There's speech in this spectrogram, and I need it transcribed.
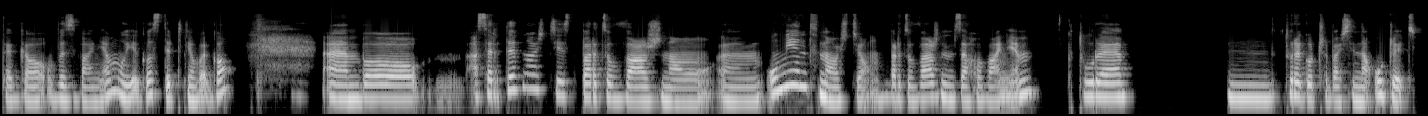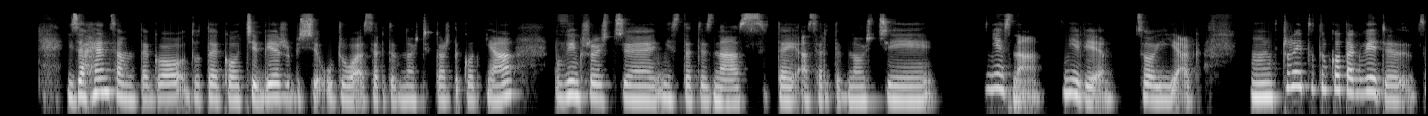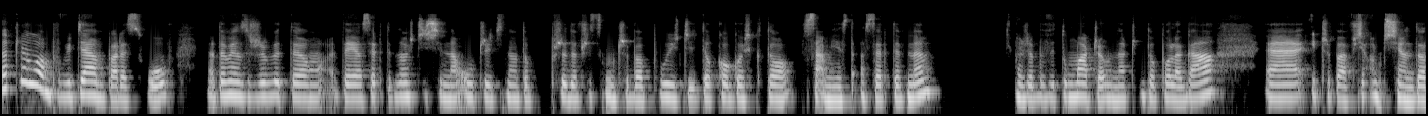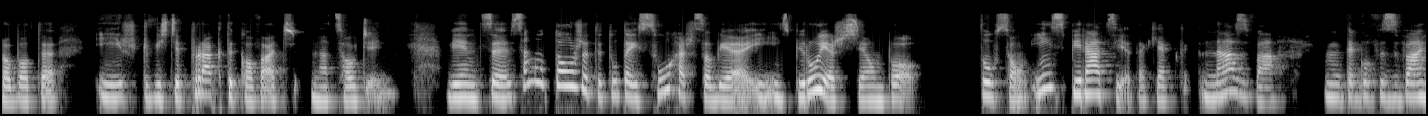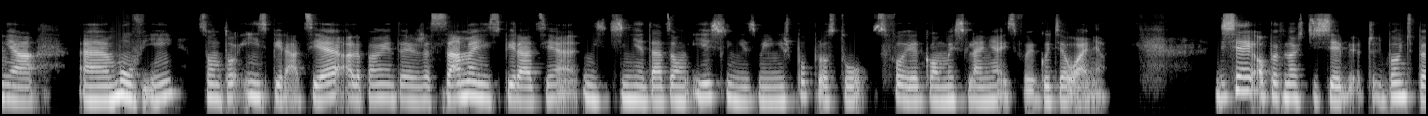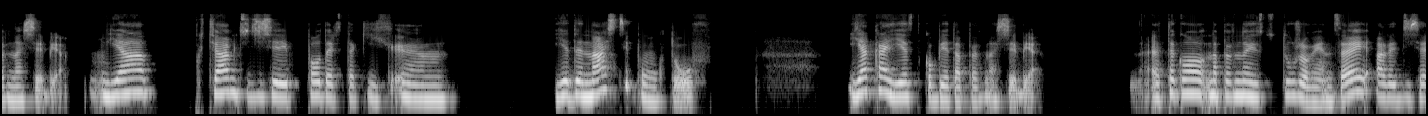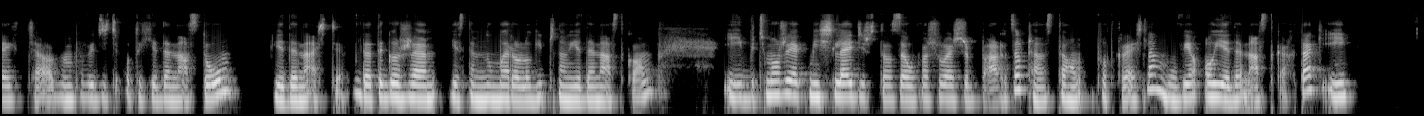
tego wyzwania mojego styczniowego, bo asertywność jest bardzo ważną umiejętnością, bardzo ważnym zachowaniem, które, mm, którego trzeba się nauczyć. I zachęcam tego, do tego Ciebie, żebyś się uczyła asertywności każdego dnia, bo większość e, niestety z nas tej asertywności nie zna, nie wie co i jak. Mm, wczoraj to tylko tak wiecie, zaczęłam, powiedziałam parę słów, natomiast żeby tę, tej asertywności się nauczyć, no to przede wszystkim trzeba pójść do kogoś, kto sam jest asertywny, żeby wytłumaczył, na czym to polega e, i trzeba wziąć się do roboty i rzeczywiście praktykować na co dzień. Więc e, samo to, że ty tutaj słuchasz sobie i inspirujesz się, bo są inspiracje, tak jak nazwa Mm, tego wyzwania e, mówi, są to inspiracje, ale pamiętaj, że same inspiracje nic ci nie dadzą, jeśli nie zmienisz po prostu swojego myślenia i swojego działania. Dzisiaj o pewności siebie, czyli bądź pewna siebie. Ja chciałam Ci dzisiaj podać takich um, 11 punktów, jaka jest kobieta pewna siebie. E, tego na pewno jest dużo więcej, ale dzisiaj chciałabym powiedzieć o tych 11. 11, dlatego że jestem numerologiczną jedenastką. I być może jak mnie śledzisz, to zauważyłaś, że bardzo często podkreślam, mówię o jedenastkach, tak? I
